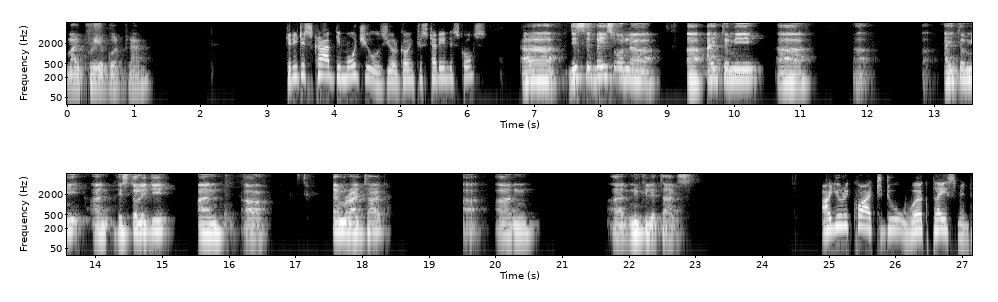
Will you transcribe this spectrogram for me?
my career goal plan. Can you describe the modules you're going to study in this course? Uh, this is based on uh, uh, itomy, uh, uh, itomy and histology and uh, MRI tag uh, and, and nuclear tags. Are you required to do work placement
